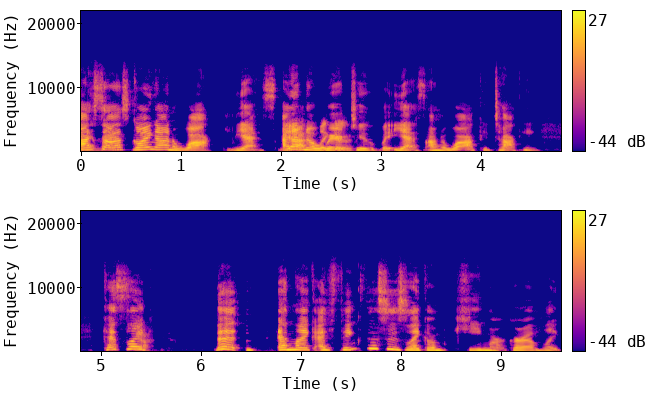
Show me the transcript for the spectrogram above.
I saw mind? us going on a walk. Yes. I Yeah, didn't know like where a- to, but yes, on a walk and talking. Cause like the and like I think this is like a key marker of like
